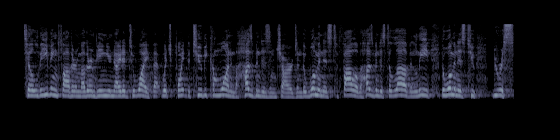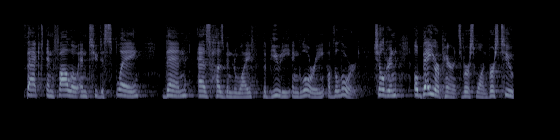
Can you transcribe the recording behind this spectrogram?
Till leaving father and mother and being united to wife, at which point the two become one, and the husband is in charge, and the woman is to follow. The husband is to love and lead. The woman is to respect and follow and to display, then, as husband and wife, the beauty and glory of the Lord. Children, obey your parents, verse 1. Verse 2,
